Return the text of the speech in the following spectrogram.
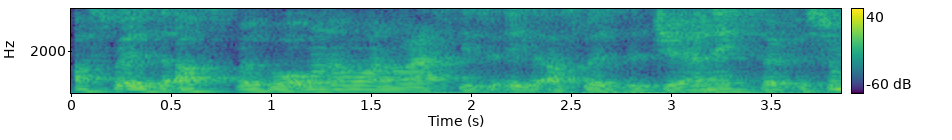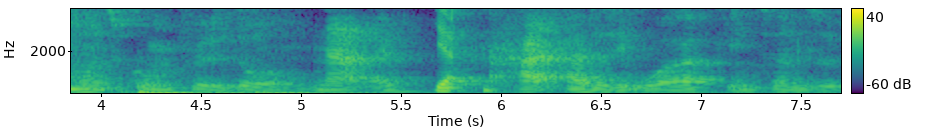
I suppose I suppose what I want to ask is, is I suppose the journey. So for someone to come through the door now, Yeah. how, how does it work in terms of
